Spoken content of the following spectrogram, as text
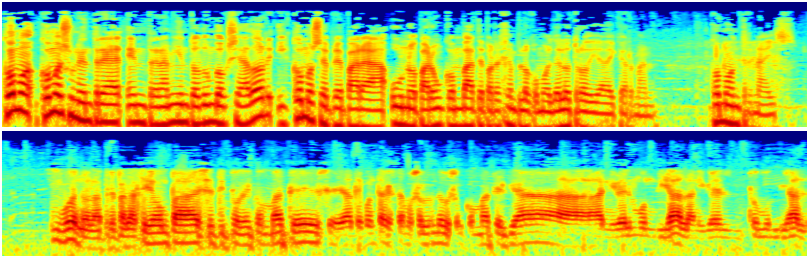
¿cómo, cómo es un entre- entrenamiento de un boxeador y cómo se prepara uno para un combate, por ejemplo, como el del otro día de Kerman? ¿Cómo entrenáis? Bueno, la preparación para ese tipo de combates, eh, date cuenta que estamos hablando que son combates ya a nivel mundial, a nivel todo mundial.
